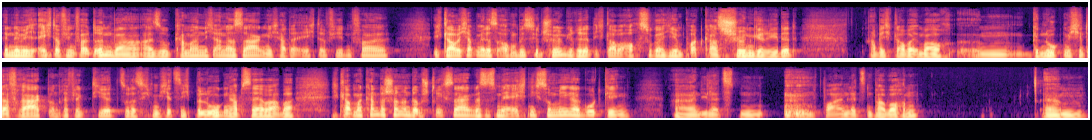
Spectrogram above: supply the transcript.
in dem ich echt auf jeden Fall drin war. Also kann man nicht anders sagen. Ich hatte echt auf jeden Fall. Ich glaube, ich habe mir das auch ein bisschen schön geredet. Ich glaube auch sogar hier im Podcast schön geredet. Aber ich glaube immer auch ähm, genug mich hinterfragt und reflektiert, sodass ich mich jetzt nicht belogen habe selber. Aber ich glaube, man kann das schon unterm Strich sagen, dass es mir echt nicht so mega gut ging. Äh, die letzten, vor allem letzten paar Wochen. Ähm,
